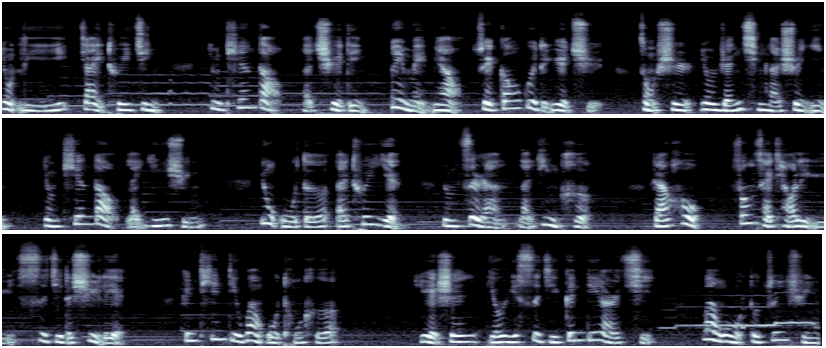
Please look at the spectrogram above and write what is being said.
用礼仪加以推进，用天道来确定。最美妙、最高贵的乐曲，总是用人情来顺应，用天道来因循，用武德来推演，用自然来应和，然后。”方才调理于四季的序列，跟天地万物同和。乐声由于四季更迭而起，万物都遵循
